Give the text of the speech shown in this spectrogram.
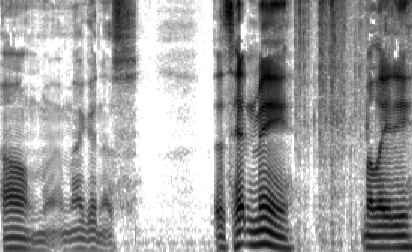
Oh my, goodness. It's hitting me, my lady.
